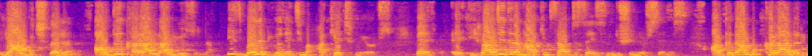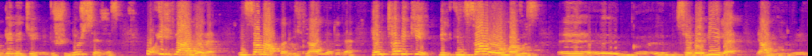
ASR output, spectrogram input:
yargıçların aldığı kararlar yüzünden. Biz böyle bir yönetimi hak etmiyoruz. Ve e, ihraç edilen hakim savcı sayısını düşünürseniz, arkadan bu kararların geleceğini düşünürseniz, bu ihlallere, insan hakları ihlallerine hem tabii ki bir insan olmamız e, e, sebebiyle yani e,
